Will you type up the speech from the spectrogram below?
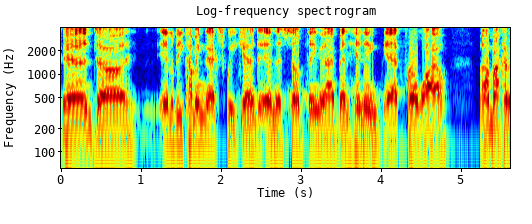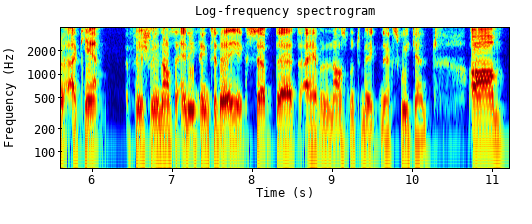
and uh, it'll be coming next weekend, and it's something I've been hinting at for a while. I'm not gonna, I can't officially announce anything today except that I have an announcement to make next weekend. Um,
